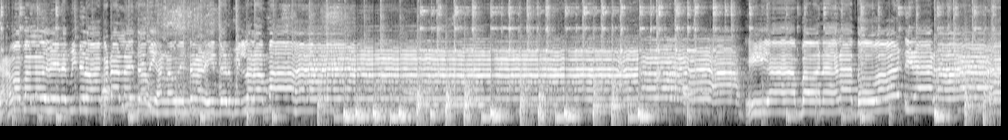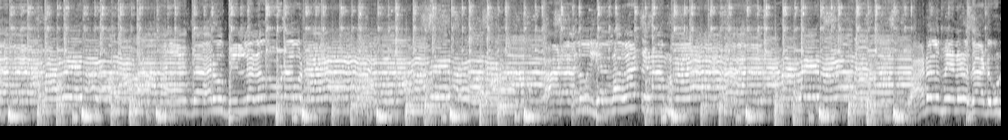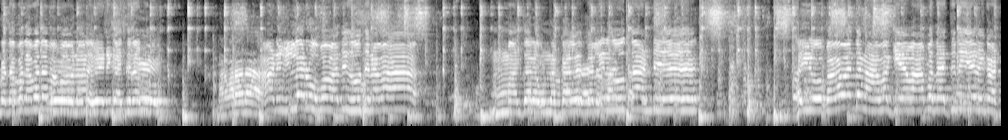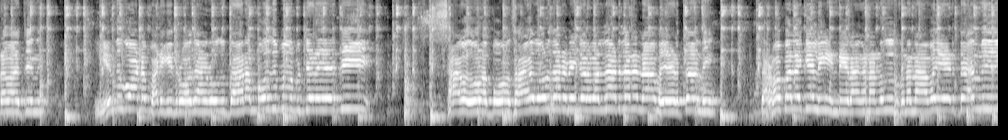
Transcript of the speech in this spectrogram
ధర్మ పల్లలు వేరే బిడ్డలు ఆకడాలు అవుతుంది అన్నం తింటారని ఇద్దరు పిల్లలమ్మా. ఆడి ఇళ్ళ రూపం అది చూసినవా? మంచలో ఉన్న కళ్ళ తల్లిని చూస్తా అంటే అయ్యో భగవంత నామకేం ఆపద వచ్చింది ఏది కట్టవచ్చింది ఎందుకు అంటే పడికి రోజు రోజు తానం పోసి పుచ్చడ చేసి సాగదోడ పో సాగదోడుతాడు నేను వల్లాడుతాడు నా ఏడుతుంది. ధర్మపల్లకెళ్ళి ఇంటికి రాగా నన్ను చూసుకున్న నా ఏడుతుంది.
